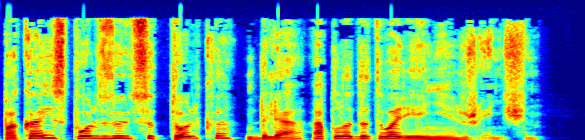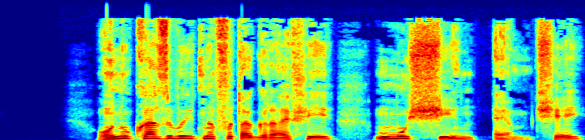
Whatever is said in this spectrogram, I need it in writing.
пока используются только для оплодотворения женщин. Он указывает на фотографии мужчин МЧ,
